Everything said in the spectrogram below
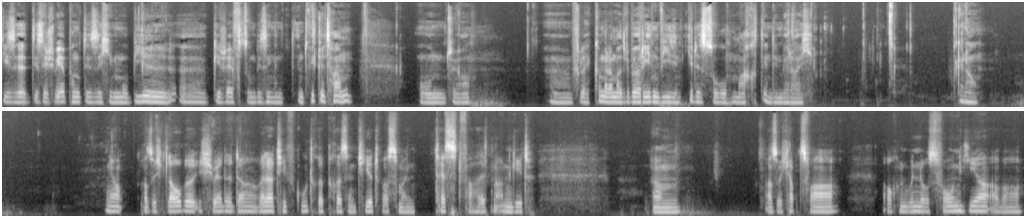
diese, diese Schwerpunkte sich im Mobilgeschäft äh, so ein bisschen ent entwickelt haben. Und ja, äh, vielleicht können wir da mal drüber reden, wie ihr das so macht in dem Bereich. Genau. Ja, also ich glaube, ich werde da relativ gut repräsentiert, was mein Testverhalten angeht. Ähm, also ich habe zwar auch ein Windows Phone hier, aber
